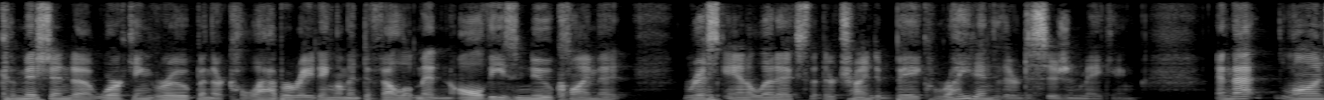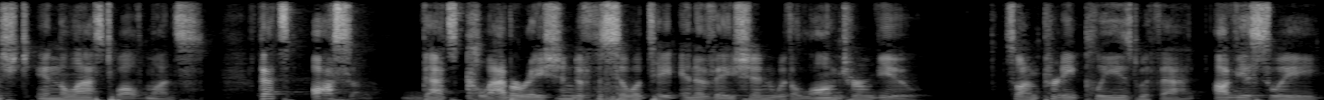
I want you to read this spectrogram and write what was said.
commissioned a working group, and they're collaborating on the development and all these new climate risk analytics that they're trying to bake right into their decision making. And that launched in the last 12 months. That's awesome that's collaboration to facilitate innovation with a long term view. So I'm pretty pleased with that. Obviously,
